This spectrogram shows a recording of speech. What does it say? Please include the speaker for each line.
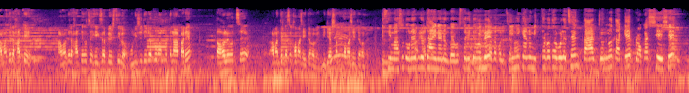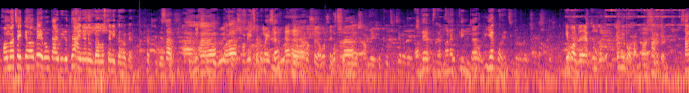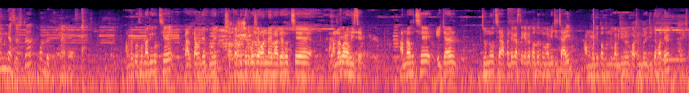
Speaker 1: আমাদের হাতে আমাদের হাতে হচ্ছে হেক্সা ব্লেড ছিল উনি যদি এটা প্রমাণ করতে না পারে তাহলে হচ্ছে আমাদের কাছে ক্ষমা চাইতে হবে মিডিয়ার সামনে ক্ষমা চাইতে হবে
Speaker 2: ডিসি মাসুদ ওনার বিরুদ্ধে আইনানুগ ব্যবস্থা নিতে হবে তিনি কেন মিথ্যা কথা বলেছেন তার জন্য তাকে প্রকাশ্যে এসে ক্ষমা চাইতে হবে এবং তার বিরুদ্ধে আইনানুগ ব্যবস্থা নিতে হবে
Speaker 3: ওরা সবই ছোট ভাই স্যার
Speaker 4: হ্যাঁ অবশ্যই অবশ্যই
Speaker 3: ওদের মানে তিনটা ইয়ে করে
Speaker 4: কে বলবে একজন বলব
Speaker 3: স্যার মেসেজটা কনভে করে
Speaker 1: আমাদের প্রথম দাবি হচ্ছে, কালকে আমাদের বইয়ের শিক্ষার্থীদের বসে অন্যায়ভাবে হচ্ছে হামলা করা হয়েছে। আমরা হচ্ছে এটার জন্য হচ্ছে আপনাদের কাছ থেকে একটা তদন্ত কমিটি চাই। আমাদেরকে তদন্ত কমিটি করে গঠন করে দিতে হবে।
